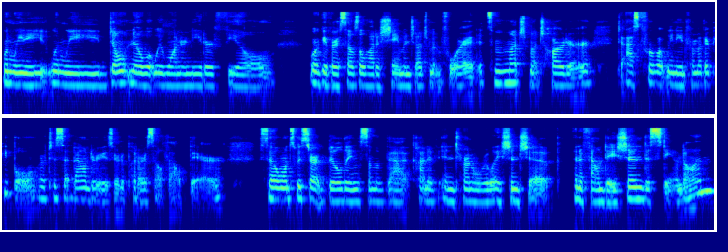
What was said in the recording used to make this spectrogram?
When we when we don't know what we want or need or feel, or give ourselves a lot of shame and judgment for it, it's much, much harder to ask for what we need from other people or to set boundaries or to put ourselves out there. So once we start building some of that kind of internal relationship and a foundation to stand on,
